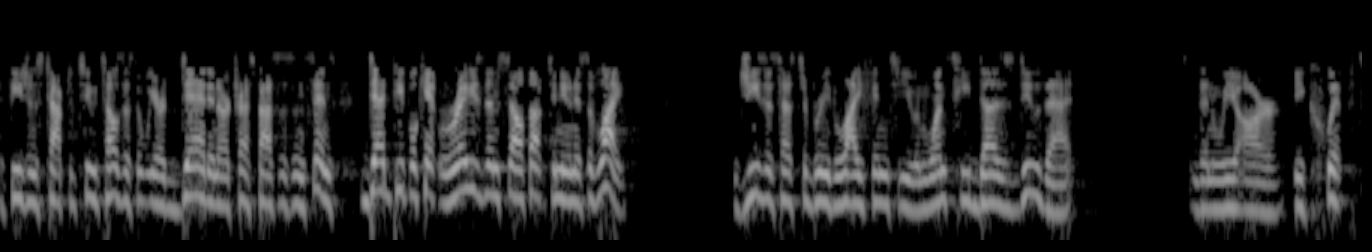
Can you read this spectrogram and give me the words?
Ephesians chapter 2 tells us that we are dead in our trespasses and sins. Dead people can't raise themselves up to newness of life. Jesus has to breathe life into you. And once he does do that, then we are equipped.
